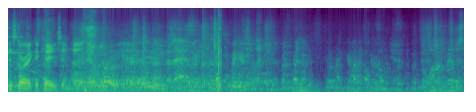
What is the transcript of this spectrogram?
historic occasion. Just.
